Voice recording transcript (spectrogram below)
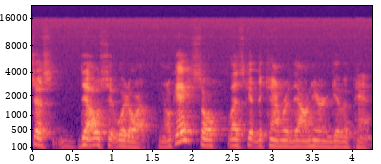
just douse it with oil. Okay, so let's get the camera down here and give a pan.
